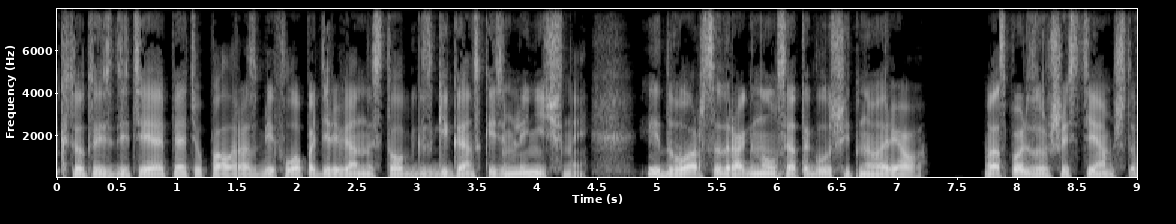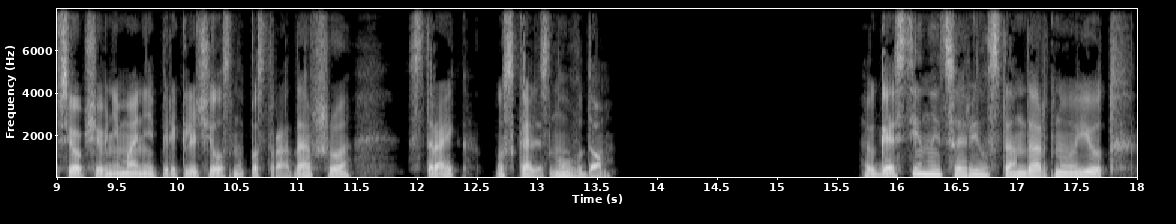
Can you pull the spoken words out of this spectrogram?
Кто-то из детей опять упал, разбив лоб о деревянный столбик с гигантской земляничной, и двор содрогнулся от оглушительного рева. Воспользовавшись тем, что всеобщее внимание переключилось на пострадавшего, Страйк ускользнул в дом. В гостиной царил стандартный уют.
